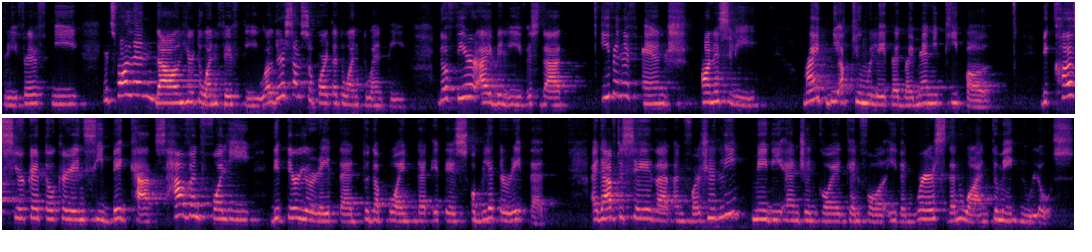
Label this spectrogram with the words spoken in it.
350 It's fallen down here to 150 Well, there's some support at 120 The fear, I believe, is that even if ENJ, honestly, might be accumulated by many people, because your cryptocurrency big caps haven't fully deteriorated to the point that it is obliterated. I'd have to say that unfortunately, maybe Enjin Coin can fall even worse than one to make new lows.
